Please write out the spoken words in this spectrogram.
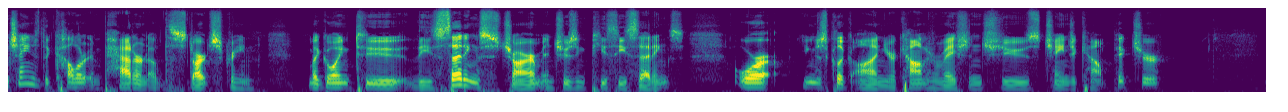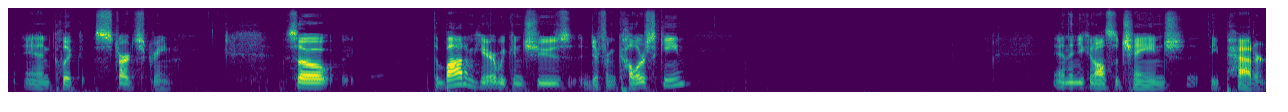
change the color and pattern of the start screen by going to the settings charm and choosing PC settings or you can just click on your account information, choose change account picture and click start screen. So at the bottom here we can choose a different color scheme and then you can also change the pattern.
